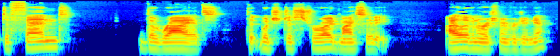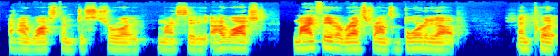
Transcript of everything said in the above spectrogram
defend the riots that which destroyed my city. I live in Richmond, Virginia, and I watched them destroy my city. I watched my favorite restaurants boarded up and put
